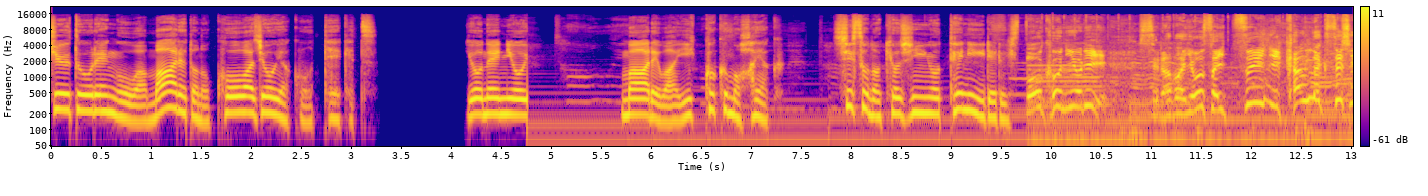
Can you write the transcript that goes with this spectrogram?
中東連合はマーレとの講和条約を締結。4年においマーレは一刻も早く始祖の巨人を手に入れる必要。暴行によりスラバ要塞ついに陥落せし。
